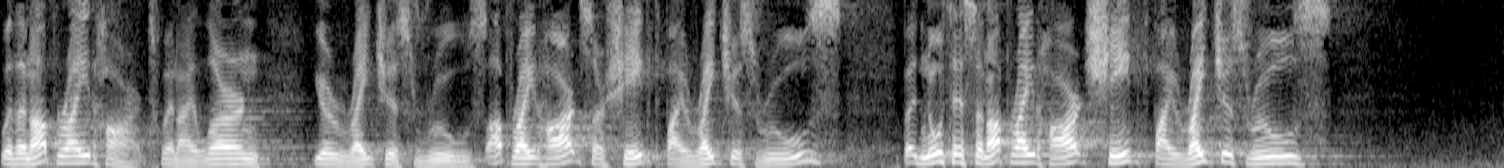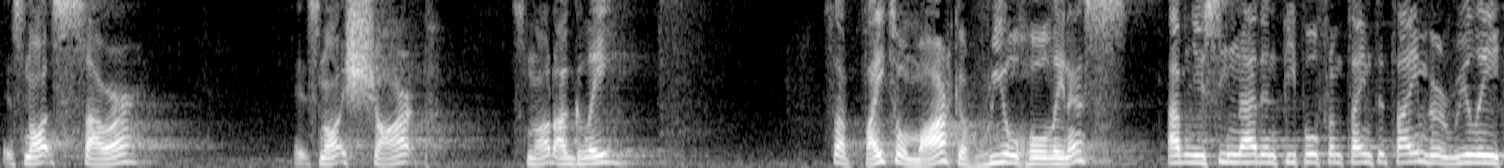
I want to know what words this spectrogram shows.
with an upright heart when I learn your righteous rules. Upright hearts are shaped by righteous rules, but notice an upright heart shaped by righteous rules, it's not sour, it's not sharp, it's not ugly. It's a vital mark of real holiness. Haven't you seen that in people from time to time who are really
